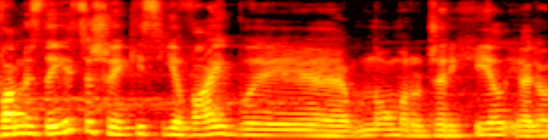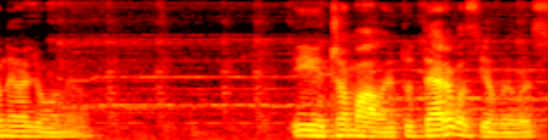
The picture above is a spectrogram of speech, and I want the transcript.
Вам не здається, що якісь є вайби номеру Джері Хіл і Альони Альони? І Джамали. Тут дерево з'явилось.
